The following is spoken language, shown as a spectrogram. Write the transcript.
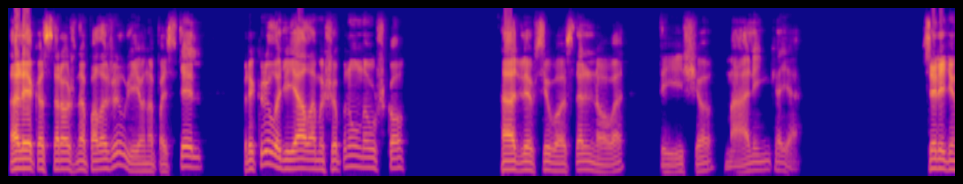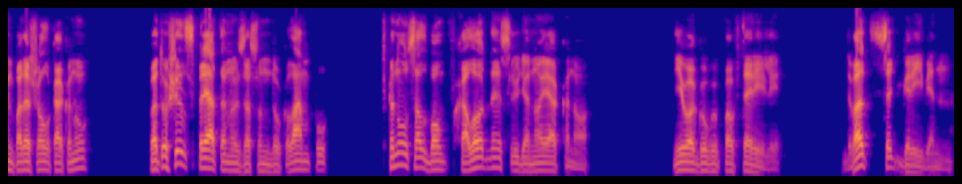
Олег осторожно положил ее на постель, прикрыл одеялом и шепнул на ушко. — А для всего остального ты еще маленькая. Середин подошел к окну, потушил спрятанную за сундук лампу, ткнулся лбом в холодное слюдяное окно. Его губы повторили. «Двадцать гривен».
